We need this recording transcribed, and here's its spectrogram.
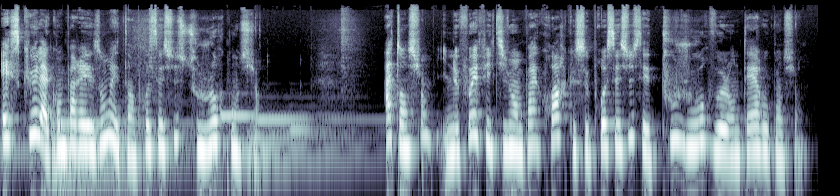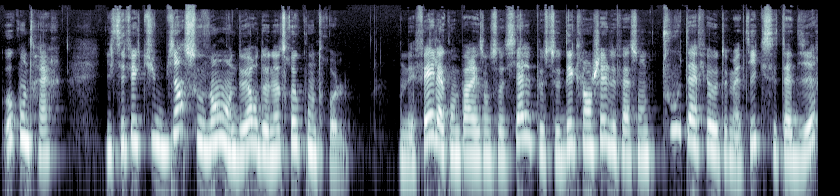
Est-ce que la comparaison est un processus toujours conscient? Attention, il ne faut effectivement pas croire que ce processus est toujours volontaire ou conscient. Au contraire, il s'effectue bien souvent en dehors de notre contrôle. En effet, la comparaison sociale peut se déclencher de façon tout à fait automatique, c'est-à-dire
